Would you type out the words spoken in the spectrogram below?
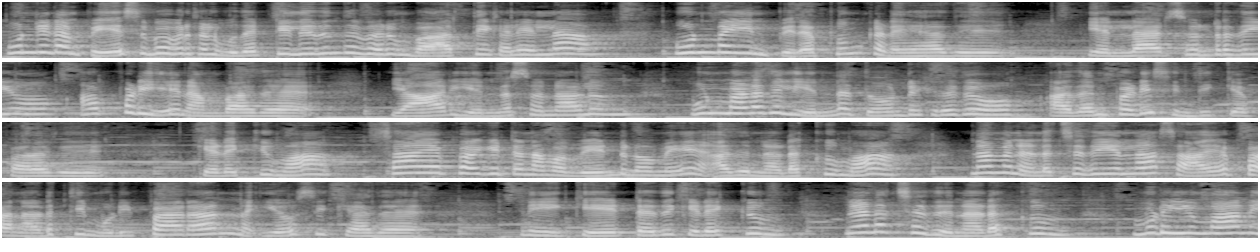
உன்னிடம் பேசுபவர்கள் உதட்டிலிருந்து வரும் வார்த்தைகள் எல்லாம் உண்மையின் பிறப்பும் கிடையாது. எல்லார் சொல்றதையும் அப்படியே நம்பாத. யார் என்ன சொன்னாலும் உன் மனதில் என்ன தோன்றுகிறதோ அதன்படி சிந்திக்க பழகு கிடைக்குமா? சாயப்பா கிட்ட நம்ம வேண்டணுமே அது நடக்குமா? நம்ம நினச்சதையெல்லாம் சாயப்பா நடத்தி முடிப்பாரான்னு யோசிக்காத. நீ கேட்டது கிடைக்கும் நினைச்சது நடக்கும் முடியுமான்னு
